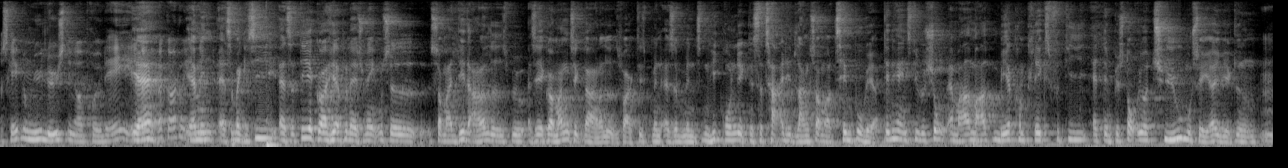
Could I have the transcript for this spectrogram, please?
at skabe nogle nye løsninger og prøve det af? Eller Ja, hvad, hvad gør du ja, men altså man kan sige, altså det jeg gør her på Nationalmuseet, som er lidt anderledes, altså jeg gør mange ting, der er anderledes faktisk, men, altså, men sådan helt grundlæggende, så tager jeg det et langsommere tempo her. Den her institution er meget, meget mere kompleks, fordi at den består jo af 20 museer i virkeligheden. Mm.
